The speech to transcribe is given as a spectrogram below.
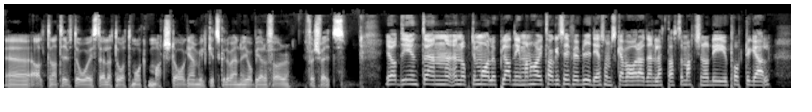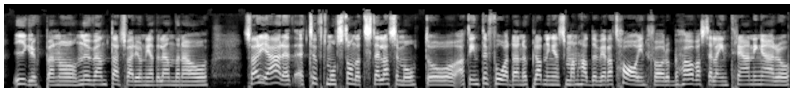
Eh, alternativt då istället då att de åker på matchdagen, vilket skulle vara ännu jobbigare för, för Schweiz. Ja, det är ju inte en, en optimal uppladdning. Man har ju tagit sig förbi det som ska vara den lättaste matchen och det är ju Portugal i gruppen och nu väntar Sverige och Nederländerna. Och Sverige är ett, ett tufft motstånd att ställa sig mot och att inte få den uppladdningen som man hade velat ha inför och behöva ställa in träningar och,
